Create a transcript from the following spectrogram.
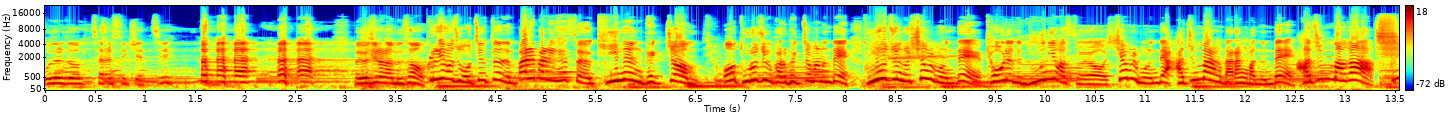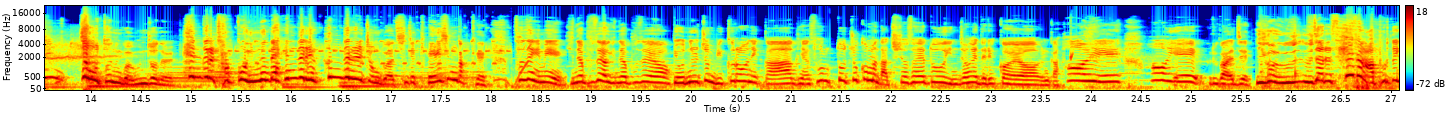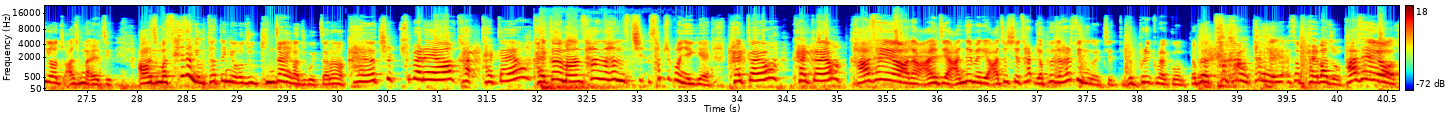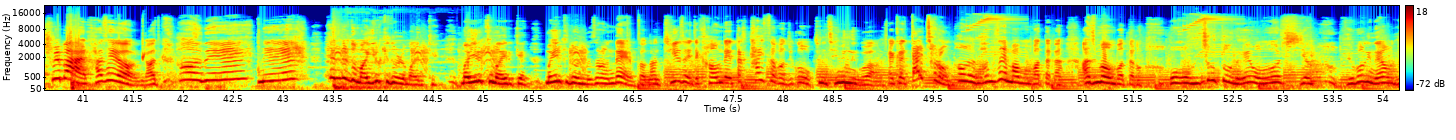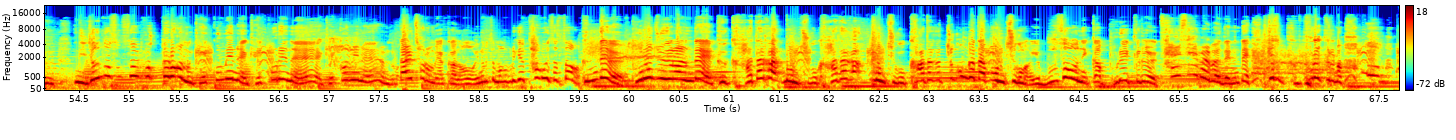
오늘도 잘할 수 있겠지? 여지런하면서. 그렇게 해가지고 어쨌든 빨리빨리 했어요. 기능 100점. 어 도로주행 바로 100점 하는데 도로주행을 시험을 보는데 겨울이었는데 눈이 왔어요. 시험을 보는데 아줌마랑 나랑 봤는데 아줌마가 진짜 못하는 거야 운전을. 핸들을 잡고 있는데 핸들이 흔들릴 정도야. 진짜 개심각해. 선생님이 긴장 푸세요 긴장 푸세요. 오늘 좀 미끄러우니까 그냥 속도 조금만 낮추셔서 해도 인정해 드릴 거예요. 그러니까 아예아예. 그리고 알지? 이거 의, 의자를 세상 앞으로 당겨가지고 아줌마 알지? 아줌마 세상 여기 다 당겨가지고 긴장해가지고 있잖아 가요 출, 출발해요. 가, 갈까요? 갈까요만 한한 30 번 얘기해. 갈까요? 갈까요? 가세요. 나 알지? 안 되면 이 아저씨 살- 옆에서 할 수 있는 거 있지. 그 브레이크 밟고 옆에서 탁탁탁 해서 밟아줘. 가세요. 출발. 가세요. 아네 네 핸들도 막 이렇게 돌려 막 이렇게. 막 이렇게 막 이렇게. 막 이렇게 돌면서 하는데 그래서 난 뒤에서 이제 가운데에 딱 타 있어가지고 좀 재밌는 거야. 약간 딸처럼. 아 선생님 한번 봤다가 아줌마 한번 봤다가 어 엄청 떠네. 와 진짜. 대박이네. 아, 그, 이 정도 속설 팍 들어가면 개꿈이네. 개꿀이네. 개껌이네. 이러면서 딸처럼 약간 어 이러면서 막 우리가 타고 있었어. 근데 도로 주행하는데 그 가다가 멈추고 가다가 멈추고 가다가 조금 가다 멈추고 막 이게 무서우니까 브레이크를 살살 밟아야 되는데 계속 그 브레이크를 막, 어,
